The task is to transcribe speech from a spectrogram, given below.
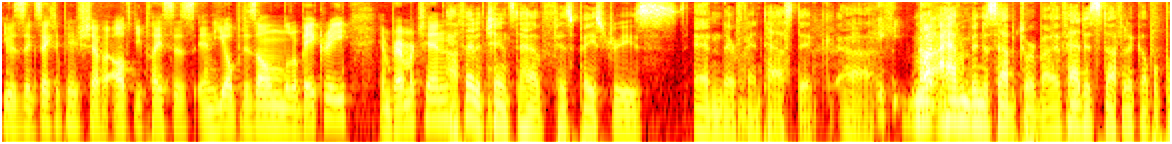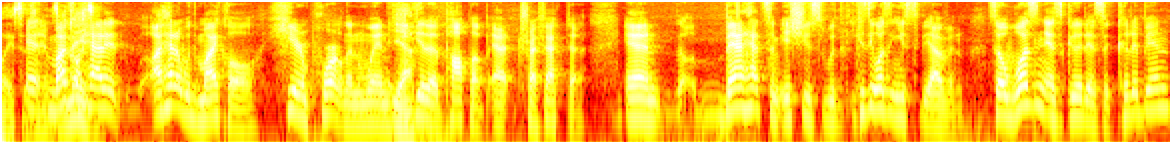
He was the executive pastry chef at all three places, and he opened his own little bakery in Bremerton. I've had a chance to have his pastries, and they're fantastic. Uh, He- no, my- I haven't been to Saboteur, but I've had his stuff at a couple places. Michael amazing. had it. I had it with Michael here in Portland when Yeah. he did a pop up at Trifecta, and Matt had some issues with because he wasn't used to the oven, so it wasn't as good as it could have been.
